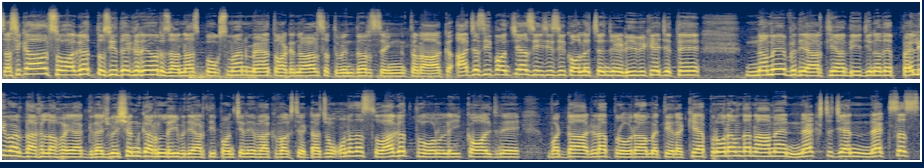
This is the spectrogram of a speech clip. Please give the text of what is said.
ਸਤਿ ਸ਼੍ਰੀ ਅਕਾਲ, ਸਵਾਗਤ ਤੁਸੀਂ ਦੇਖ ਰਹੇ ਹੋ ਰੋਜ਼ਾਨਾ ਸਪੋਕਸਮੈਨ, ਮੈਂ ਤੁਹਾਡੇ ਨਾਲ ਸਤਵਿੰਦਰ ਸਿੰਘ ਤੜਾਕ। ਅੱਜ ਅਸੀਂ ਪਹੁੰਚੇ ਹਾਂ ਸੀਜੀਸੀ ਕਾਲਜ ਚੰਜੇੜੀ ਵਿਖੇ, ਜਿੱਥੇ ਨਵੇਂ ਵਿਦਿਆਰਥੀਆਂ ਦੀ ਜਿਨ੍ਹਾਂ ਦੇ ਪਹਿਲੀ ਵਾਰ ਦਾਖਲਾ ਹੋਇਆ, ਗ੍ਰੈਜੂਏਸ਼ਨ ਕਰਨ ਲਈ ਵਿਦਿਆਰਥੀ ਪਹੁੰਚੇ ਨੇ ਵੱਖ-ਵੱਖ ਸਟੇਟਾਂ ਚੋਂ। ਉਹਨਾਂ ਦਾ ਸਵਾਗਤ ਹੋਣ ਲਈ ਕਾਲਜ ਨੇ ਵੱਡਾ ਜਿਹੜਾ ਪ੍ਰੋਗਰਾਮ ਇੱਥੇ ਰੱਖਿਆ। ਪ੍ਰੋਗਰਾਮ ਦਾ ਨਾਮ ਹੈ next gen nexus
